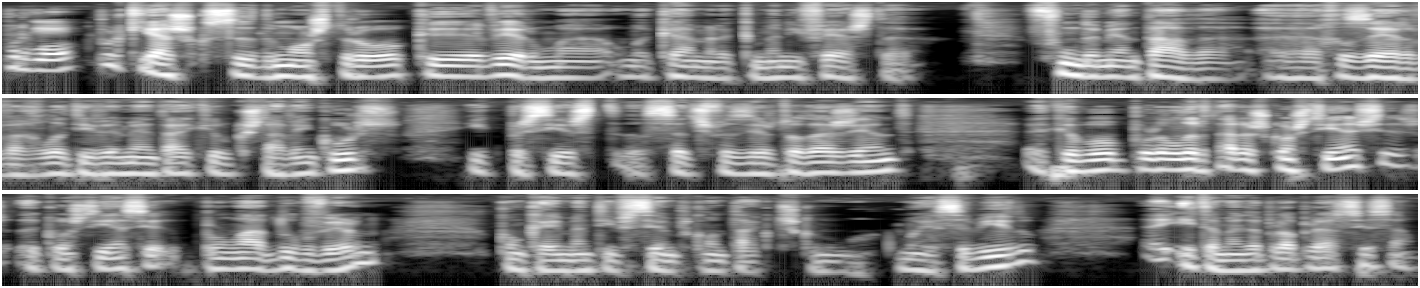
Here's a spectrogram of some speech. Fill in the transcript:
Porquê? Porque acho que se demonstrou que haver uma, uma Câmara que manifesta fundamentada a reserva relativamente àquilo que estava em curso e que parecia satisfazer toda a gente, acabou por alertar as consciências, a consciência, por um lado, do governo, com quem mantive sempre contactos, como, como é sabido, e também da própria associação.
